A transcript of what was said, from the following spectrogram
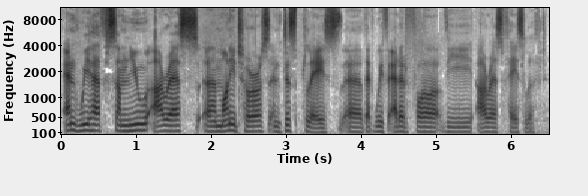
And we have some new RS uh, monitors and displays uh, that we've added for the RS facelift.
